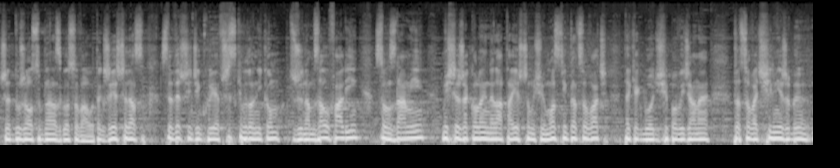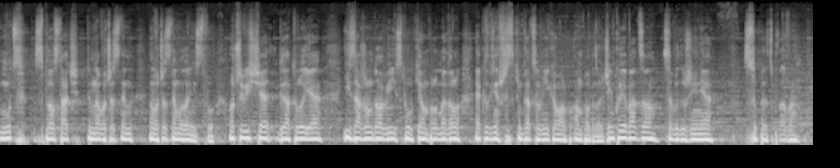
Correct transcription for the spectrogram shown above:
że dużo osób na nas głosowało. Także jeszcze raz serdecznie dziękuję wszystkim rolnikom, którzy nam zaufali, są z nami. Myślę, że kolejne lata jeszcze musimy mocniej pracować, tak jak było dzisiaj powiedziane, pracować silnie, żeby móc sprostać tym nowoczesnym, nowoczesnemu rolnictwu. Oczywiście gratuluję i zarządowi spółki Ampolmerol, jak również wszystkim pracownikom Ampolmerol. Dziękuję bardzo za wyróżnienie. Super sprawa.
